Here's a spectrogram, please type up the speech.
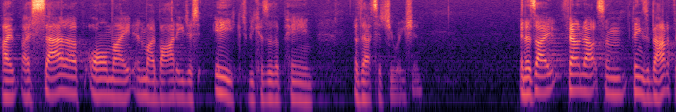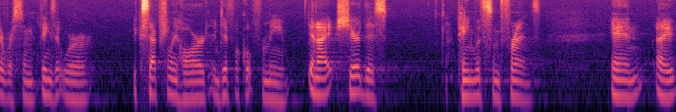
I, I sat up all night and my body just ached because of the pain of that situation. And as I found out some things about it, there were some things that were exceptionally hard and difficult for me. And I shared this pain with some friends. And I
